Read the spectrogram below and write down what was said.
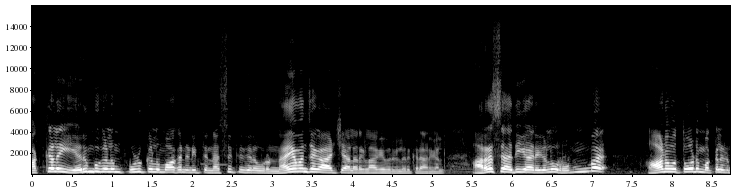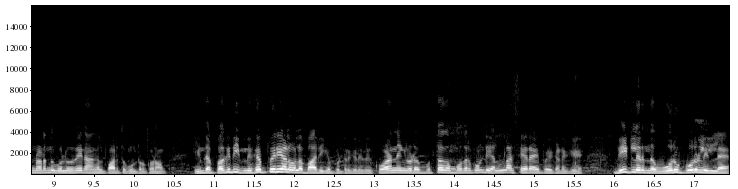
மக்களை எறும்புகளும் புழுக்களுமாக நினைத்து நசுக்குகிற ஒரு நயவஞ்சக ஆட்சியாளர்களாக இவர்கள் இருக்கிறார்கள். அரசு அதிகாரிகளும் ரொம்ப ஆணவத்தோடு மக்களிடம் நடந்து கொள்வதை நாங்கள் பார்த்து கொண்டிருக்கிறோம். இந்த பகுதி மிகப்பெரிய அளவில் பாதிக்கப்பட்டிருக்கிறது. குழந்தைங்களோட புத்தகம் முதற்கொண்டு எல்லாம் சேராய் போய் கிடக்கு. வீட்டில் இருந்த ஒரு பொருள் இல்லை.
